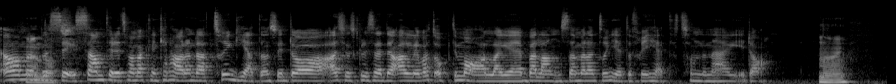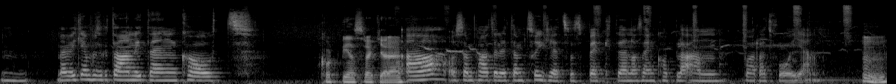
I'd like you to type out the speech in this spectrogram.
Ja, men förändrats. precis. Samtidigt som man verkligen kan ha den där tryggheten. Så idag, alltså jag skulle säga att det har aldrig varit optimalare balansen mellan trygghet och frihet som den är idag. Nej. Men vi kanske ska ta en liten quote, Kort bensträckare. ja, och sen prata lite om trygghetsaspekten och sen koppla an båda två igen. Mm.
